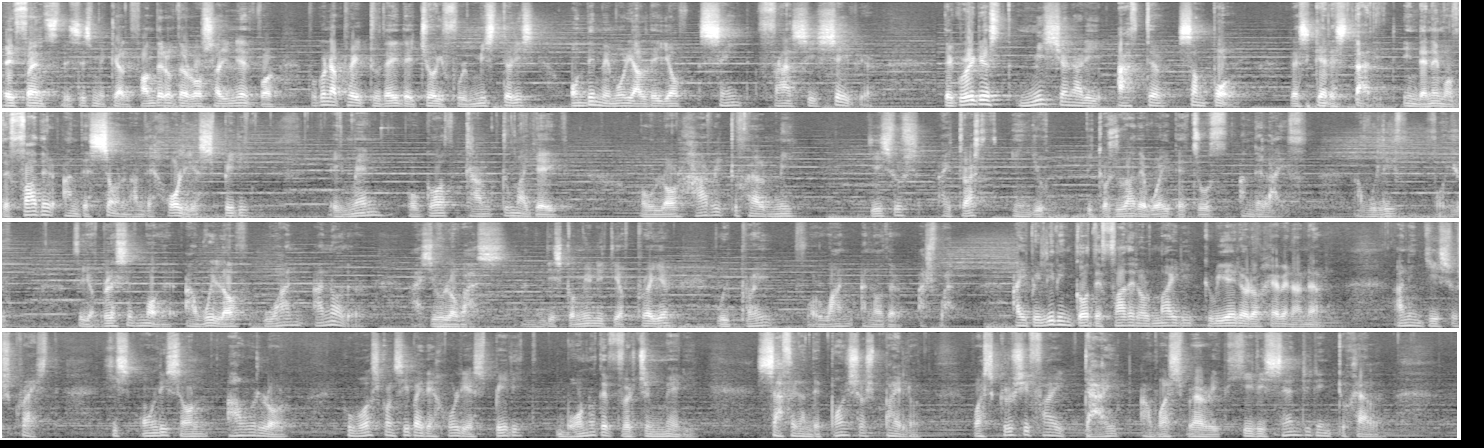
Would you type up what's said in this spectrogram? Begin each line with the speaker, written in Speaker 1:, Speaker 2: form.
Speaker 1: Hey friends, this is Mikel, founder of the Rosary Network. We're going to pray today the joyful mysteries on the Memorial Day of Saint Francis Xavier, the greatest missionary after St. Paul. Let's get started. In the name of the Father, and the Son, and the Holy Spirit. Amen. O God, come to my aid. O Lord, hurry to help me. Jesus, I trust in you because you are the way, the truth, and the life. And we live for you. Through your blessed Mother, and we love one another as you love us. And in this community of prayer, we pray for one another as well. I believe in God the Father Almighty, creator of heaven and earth, and in Jesus Christ, his only Son, our Lord, who was conceived by the Holy Spirit, born of the Virgin Mary, suffered under Pontius Pilate, was crucified, died, and was buried. He descended into hell.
